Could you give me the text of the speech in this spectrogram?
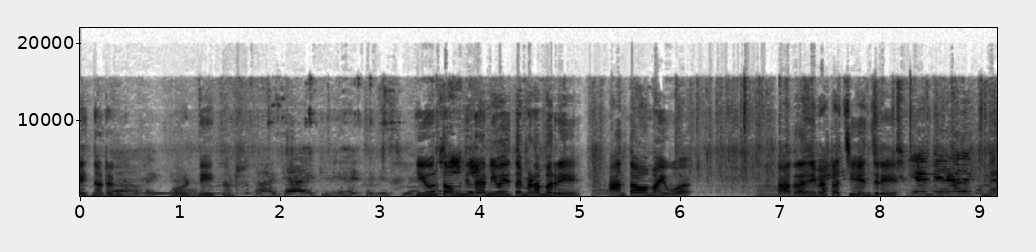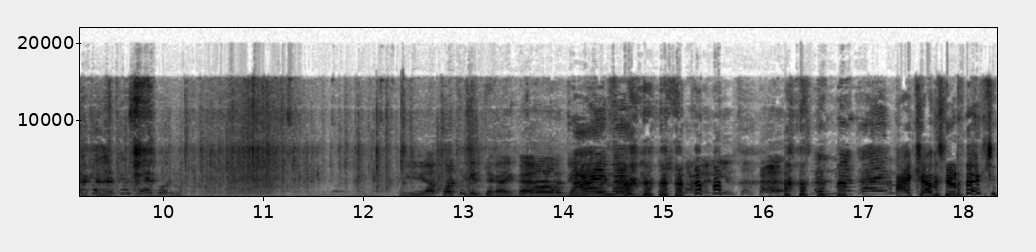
ಐತೆ ನೋಡ್ರಿ. ಒಡ್ನೆ ಐತೆ ನೋಡ್ರಿ. ಇವ್ರು ತಗೊಂಬಂದಿಲ್ಲ ನೀವು ಐತ ಮೇಡಮ್ ರೀ ಅಂತವಮ್ಮ ಇವು. ಆದ್ರೆ ಅರಿವಿ ಅಷ್ಟ ಚೇಂಜ್ ರೀ. ಆಯ್ಕೆ ಅದು. ಹಿಡ್ದಾಕಿ.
